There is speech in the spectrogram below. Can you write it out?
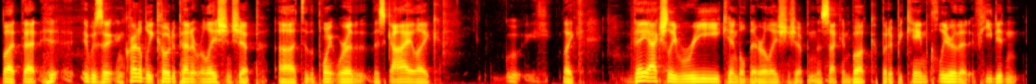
But that it was an incredibly codependent relationship uh, to the point where this guy like like they actually rekindled their relationship in the second book. But it became clear that if he didn't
